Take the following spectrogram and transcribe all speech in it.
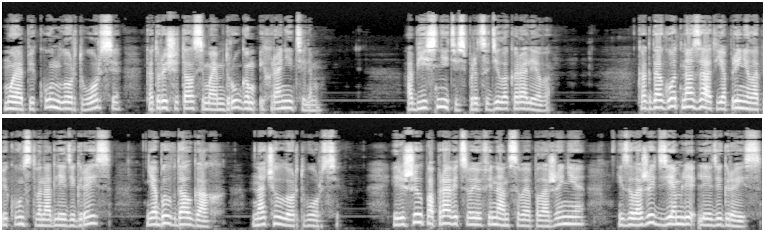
Мой опекун, лорд Уорси, который считался моим другом и хранителем. «Объяснитесь», — процедила королева. «Когда год назад я принял опекунство над леди Грейс, я был в долгах», — начал лорд Уорси, «и решил поправить свое финансовое положение и заложить земли леди Грейс.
